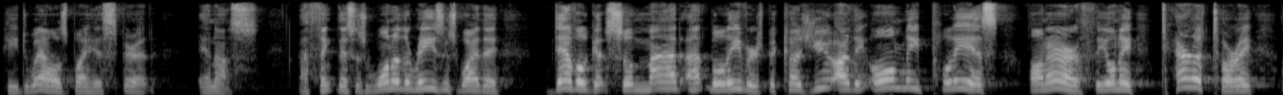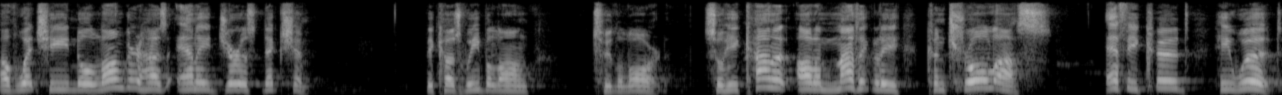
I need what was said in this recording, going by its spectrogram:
He dwells by his Spirit in us. I think this is one of the reasons why the devil gets so mad at believers because you are the only place on earth, the only territory of which he no longer has any jurisdiction because we belong to the Lord. So he cannot automatically control us. If he could, he would.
